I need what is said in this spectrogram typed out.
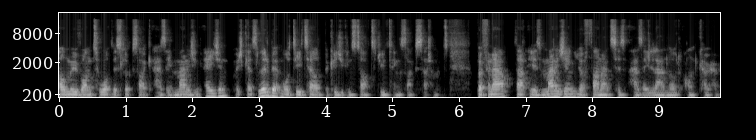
I'll move on to what this looks like as a managing agent, which gets a little bit more detailed because you can start to do things like settlements. But for now, that is managing your finances as a landlord on Coho.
